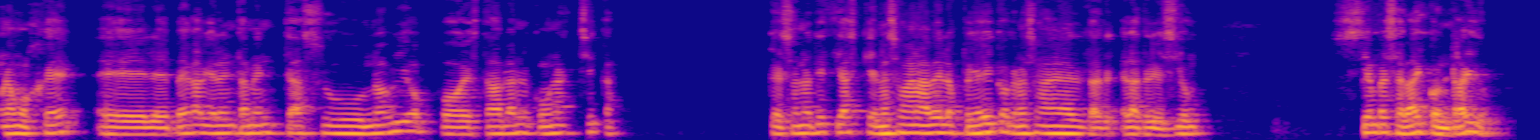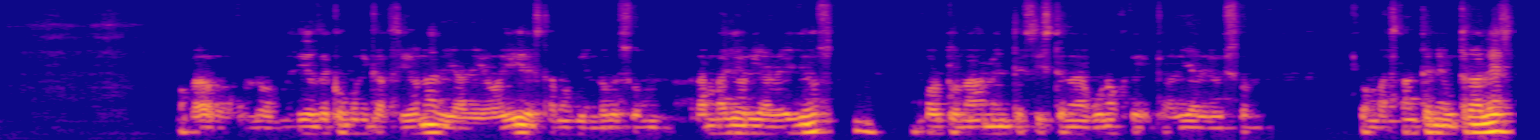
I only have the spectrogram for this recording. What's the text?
una mujer eh, le pega violentamente a su novio por estar hablando con una chica. Que son noticias que no se van a ver en los periódicos, que no se van a ver en la, en la televisión. Siempre se va al contrario. Claro, los medios de comunicación a día de hoy estamos viendo que son, la gran mayoría de ellos, afortunadamente existen algunos que, que a día de hoy son, son bastante neutrales,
